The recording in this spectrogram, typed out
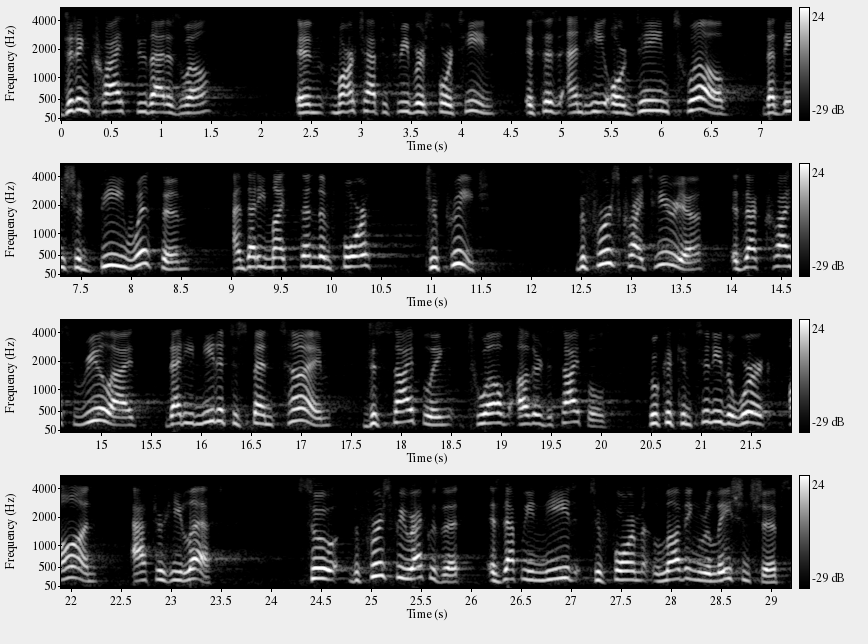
Didn't Christ do that as well? In Mark chapter 3, verse 14, it says, And he ordained twelve that they should be with him and that he might send them forth to preach. The first criteria is that Christ realized that he needed to spend time discipling 12 other disciples who could continue the work on after he left. So the first prerequisite is that we need to form loving relationships.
